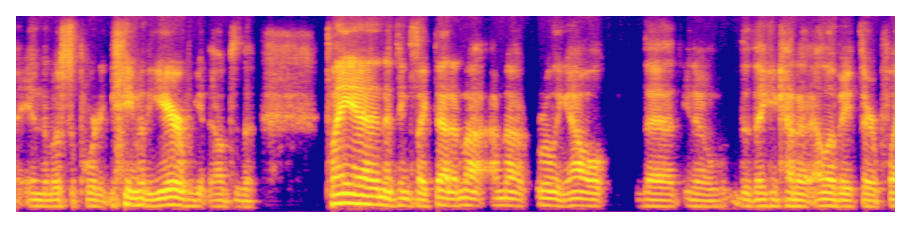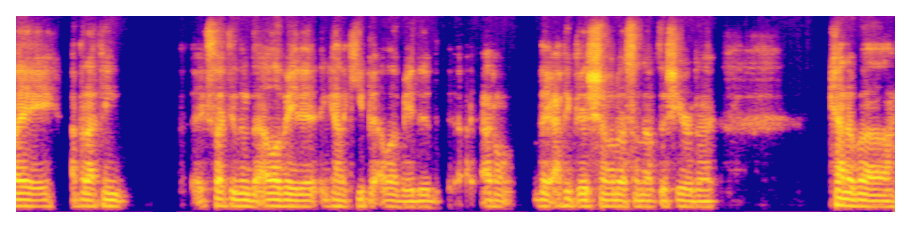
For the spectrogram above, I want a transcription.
in the most supported game of the year. We get down to the plan and things like that, I'm not I'm not ruling out that you know that they can kind of elevate their play, but I think expecting them to elevate it and kind of keep it elevated, I don't. They I think they've shown us enough this year to kind of uh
